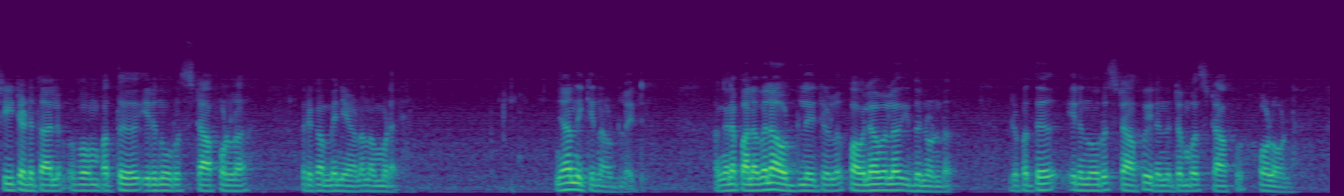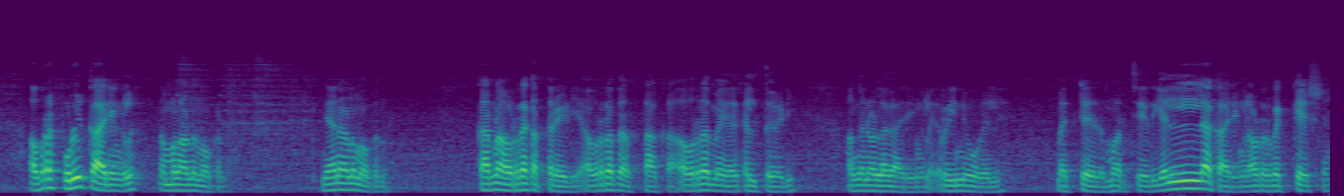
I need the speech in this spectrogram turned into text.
ഷീറ്റ് എടുത്താലും ഇപ്പം പത്ത് ഇരുന്നൂറ് സ്റ്റാഫുള്ള ഒരു കമ്പനിയാണ് നമ്മുടെ. ഞാൻ നിൽക്കുന്ന ഔട്ട്ലെറ്റ് അങ്ങനെ പല പല ഔട്ട്ലെറ്റുകൾ പല പല ഇതിലുണ്ട്. ഒരു പത്ത് ഇരുന്നൂറ് സ്റ്റാഫ് ഇരുന്നൂറ്റമ്പത് സ്റ്റാഫ് ഓളം ഉണ്ട് അവരുടെ ഫുൾ കാര്യങ്ങൾ നമ്മളാണ് നോക്കേണ്ടത് ഞാനാണ് നോക്കുന്നത്. കാരണം അവരുടെ കത്ര ഐ ഡി അവരുടെ പെർത്താക്ക അവരുടെ ഹെൽത്ത് ഐ ഡി അങ്ങനെയുള്ള കാര്യങ്ങൾ റിന്യൂവൽ മറ്റേത് മറിച്ചേത് എല്ലാ കാര്യങ്ങളും അവരുടെ വെക്കേഷൻ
